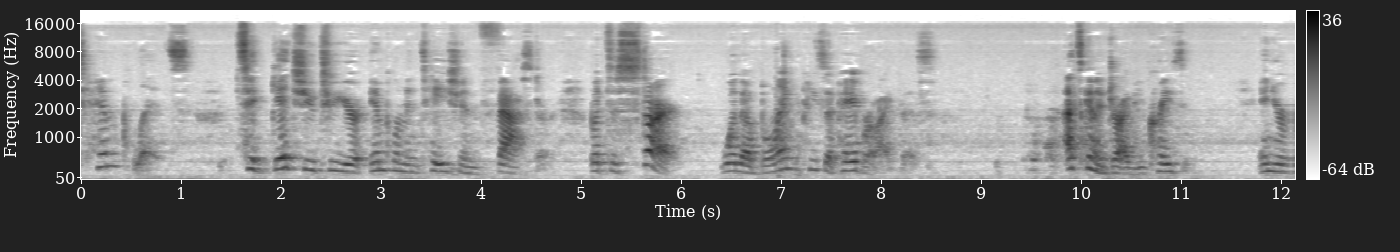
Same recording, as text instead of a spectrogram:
templates to get you to your implementation faster. But to start with a blank piece of paper like this, that's going to drive you crazy. And you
